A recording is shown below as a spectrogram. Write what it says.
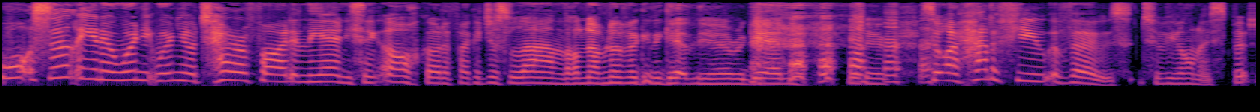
Well, certainly, you know, when you, when you're terrified in the air, and you think, "Oh God, if I could just land, I'm never going to get in the air again." you know, so I've had a few of those, to be honest. But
